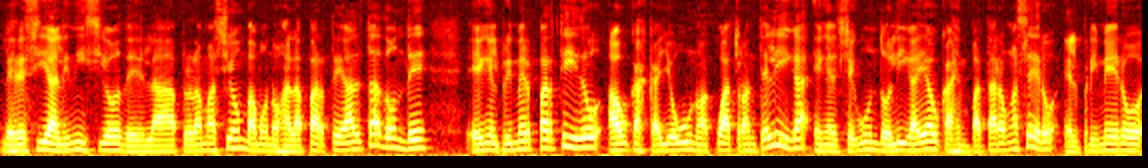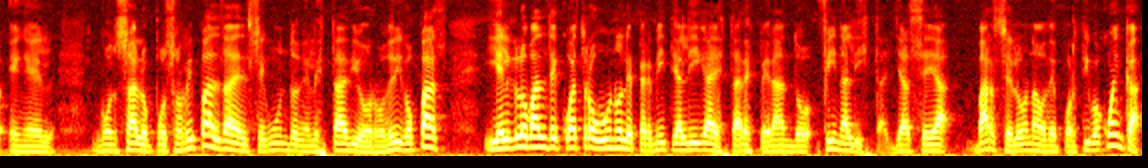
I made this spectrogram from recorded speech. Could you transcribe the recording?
Les decía al inicio de la programación, vámonos a la parte alta donde en el primer partido, Aucas cayó 1 a 4 ante Liga. En el segundo, Liga y Aucas empataron a 0. El primero en el Gonzalo Pozo Ripalda, el segundo en el estadio Rodrigo Paz. Y el global de 4-1 le permite a Liga estar esperando finalistas, ya sea Barcelona o Deportivo Cuenca.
